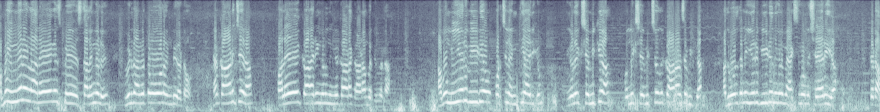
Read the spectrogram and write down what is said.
അപ്പൊ ഇങ്ങനെയുള്ള അനേകം സ്ഥലങ്ങൾ ഇവിടുന്ന് അകത്തോളം ഉണ്ട് കേട്ടോ. ഞാൻ കാണിച്ചു തരാം പല കാര്യങ്ങളും നിങ്ങൾക്ക് അവിടെ കാണാൻ പറ്റും കേട്ടോ. അപ്പം ഈ ഒരു വീഡിയോ കുറച്ച് ലെങ്തി ആയിരിക്കും. നിങ്ങൾ ക്ഷമിക്കുക. ഒന്ന് ക്ഷമിച്ചൊന്ന് കാണാൻ ശ്രമിക്കുക. അതുപോലെ തന്നെ ഈ ഒരു വീഡിയോ നിങ്ങൾ മാക്സിമം ഒന്ന് ഷെയർ ചെയ്യുക. കേട്ടോ?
